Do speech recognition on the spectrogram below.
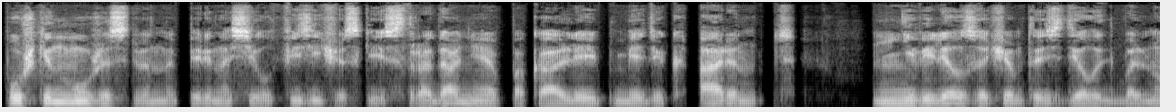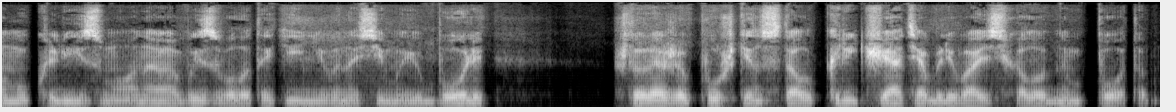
Пушкин мужественно переносил физические страдания, пока лейб-медик Арент не велел зачем-то сделать больному клизму. Она вызвала такие невыносимые боли, что даже Пушкин стал кричать, обливаясь холодным потом.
